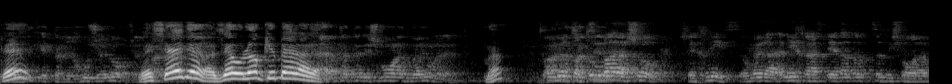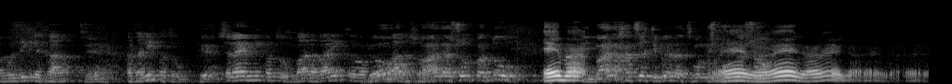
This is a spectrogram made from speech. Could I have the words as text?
כן. את הרכוש שלו. של בסדר, אז זה הוא לא קיבל עליו. חייב לתת לשמור על הדברים האלה. מה? הוא אומר, פטור בעל השור, שהכניס. הוא אומר, אני הכנסתי, אתה צריך לשמור עליו, הוא הזיק לך, כן. אז אני פטור. כן. השאלה אם מי פטור, בעל הבית או לא, בעל השור? בעל השור פטור. כי בעל החצר קיבל על עצמו לשמור את רגע, השור. רגע, רגע, רגע, רגע,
